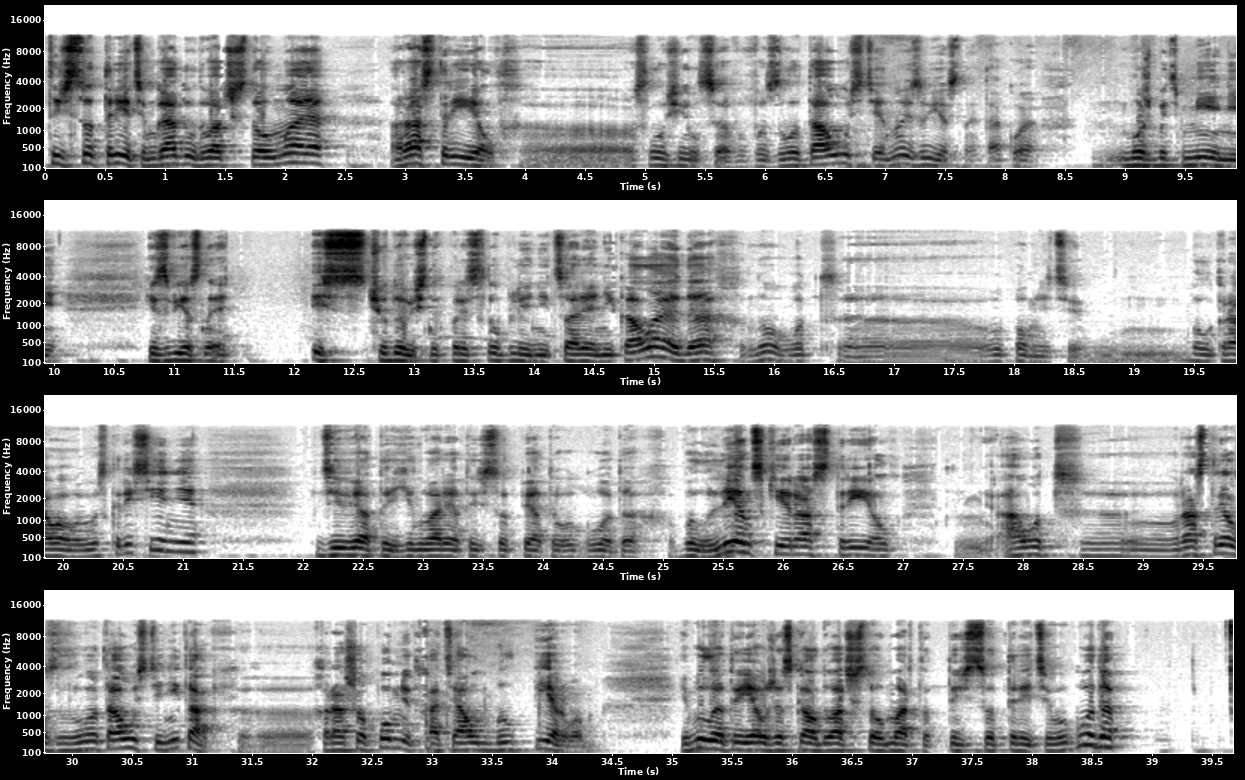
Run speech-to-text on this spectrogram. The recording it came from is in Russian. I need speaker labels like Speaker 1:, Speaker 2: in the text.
Speaker 1: В 1903 году, 26 мая, расстрел э, случился в Златоусте, ну, известное такое, может быть, менее известное из чудовищных преступлений царя Николая, да, ну вот, э, вы помните, было кровавое воскресенье, 9 января 1905 года был Ленский расстрел, а вот э, расстрел в Златоусте не так э, хорошо помнит, хотя он был первым. И было это, я уже сказал, 26 марта 1903 года.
